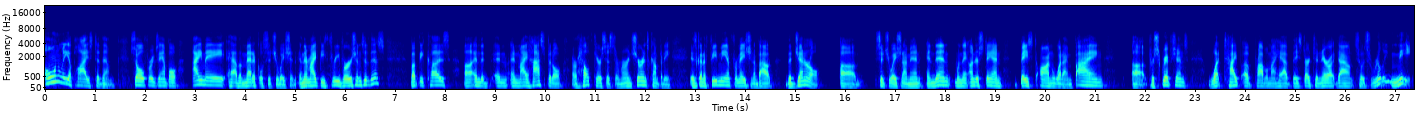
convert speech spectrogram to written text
only applies to them. So, for example, I may have a medical situation, and there might be three versions of this, but because uh, and the and and my hospital or healthcare system or insurance company is going to feed me information about the general uh, situation I'm in, and then when they understand based on what I'm buying, uh, prescriptions, what type of problem I have, they start to narrow it down. So it's really me.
